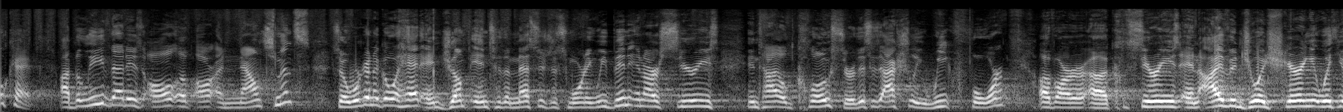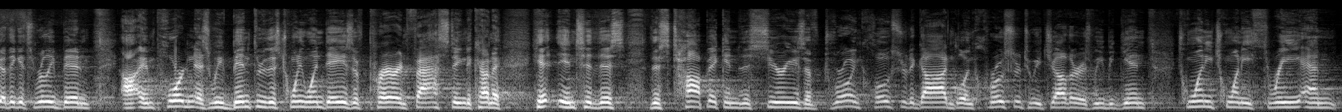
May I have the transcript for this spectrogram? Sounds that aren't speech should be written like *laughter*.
Okay, I believe that is all of our announcements. So we're going to go ahead and jump into the message this morning. We've been in our series entitled Closer. This is actually week four of our uh, series, and I've enjoyed sharing it with you. I think it's really been uh, important as we've been through this 21 days of prayer and fasting to kind of hit into this, this topic and this series of growing closer to God and growing closer to each other as we begin 2023. And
